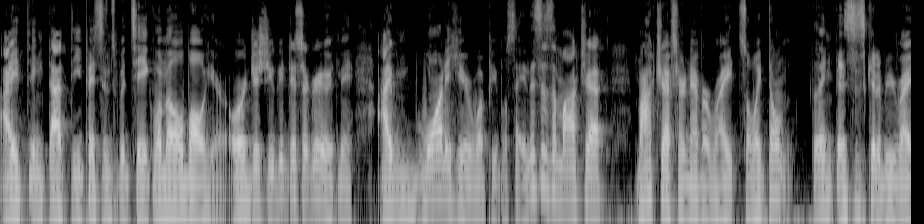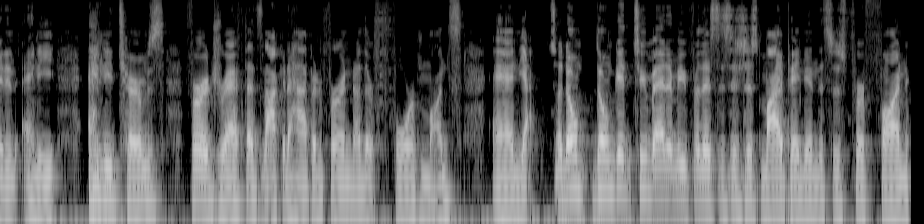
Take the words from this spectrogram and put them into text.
I think that the Pistons would take LaMelo Ball here, or just you could disagree with me. I want to hear what people say. And this is a mock draft. Mock drafts are never right, so like don't think this is going to be right in any any terms for a draft that's not going to happen for another four months. And yeah, so don't don't get too mad at me for this. This is just my opinion. This is for fun.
